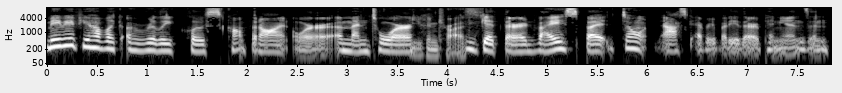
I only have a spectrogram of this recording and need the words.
maybe if you have like a really close confidant or a mentor, You can trust. get their advice, but don't ask everybody their opinions. And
